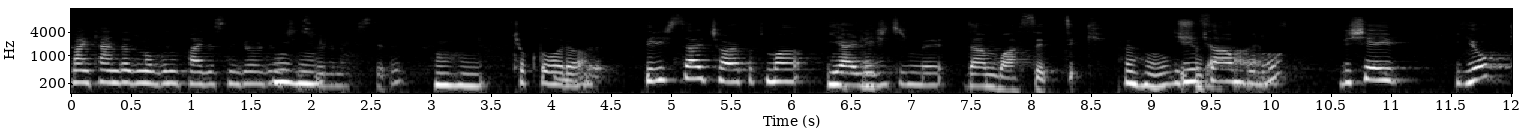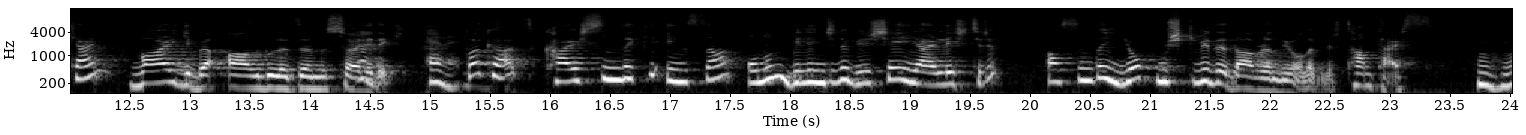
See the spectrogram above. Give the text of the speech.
Ben kendi adıma bunun faydasını gördüğüm için söylemek istedim. Çok doğru. Bilişsel çarpıtma yerleştirmeden bahsettik. Hı hı, düşünce İnsan bunu bir şey yokken var gibi algıladığını söyledik. Evet. Fakat karşısındaki insan onun bilincine bir şey yerleştirip aslında yokmuş gibi de davranıyor olabilir. Tam tersi. Hı hı.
